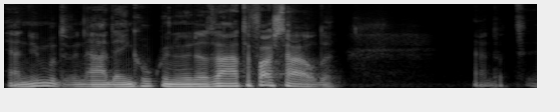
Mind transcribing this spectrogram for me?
Ja, nu moeten we nadenken, hoe kunnen we dat water vasthouden? Nou, dat, uh,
